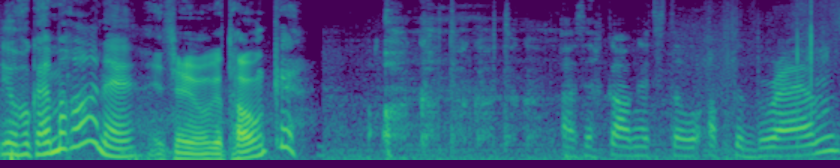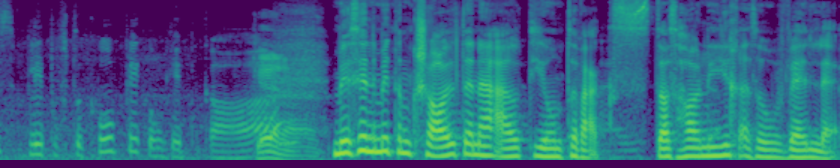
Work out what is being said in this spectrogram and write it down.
Ja, wo gehen wir ran? Jetzt müssen wir tanken. Oh Gott, oh Gott, oh Gott. Also ich gehe jetzt hier ab der Brams, bleibe auf der Kupplung und gebe Gas. Genau. Wir sind mit dem geschalteten Auto unterwegs. Das habe ich also wollen.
